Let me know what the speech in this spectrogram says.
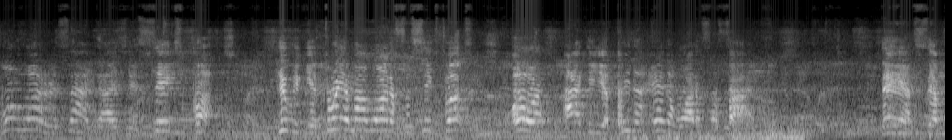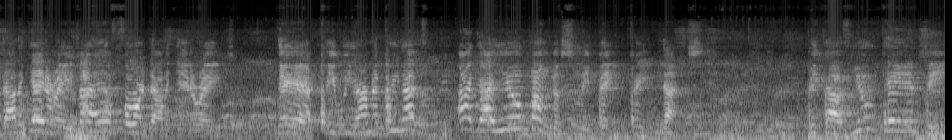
One water inside, guys, is six bucks. You can get three of my water for six bucks, or I can give you a peanut and a water for five. They have seven dollar Gatorades. I have four dollar Gatorades. They have Pee Wee Herman peanuts. I got humongously big peanuts. Because you can be,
